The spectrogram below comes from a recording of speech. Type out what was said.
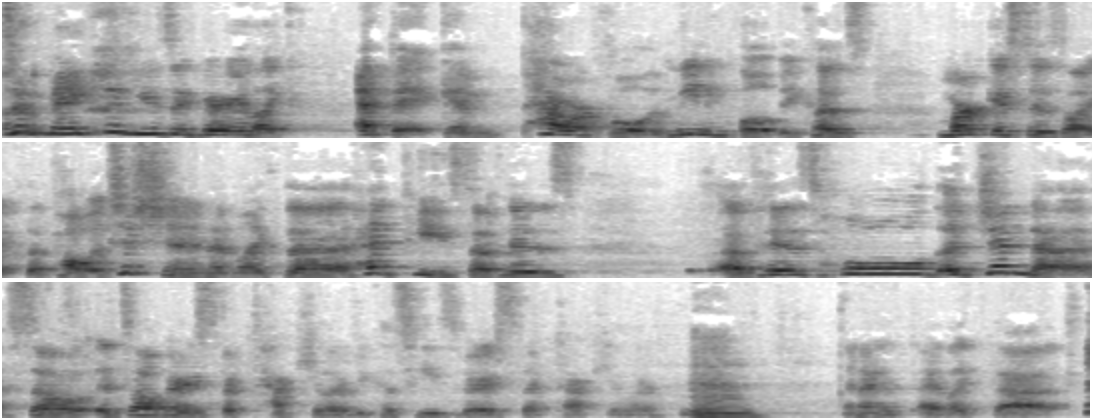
to make the music very like epic and powerful and meaningful because Marcus is like the politician and like the headpiece of his of his whole agenda. So it's all very spectacular because he's very spectacular. Mm. and I, I like that.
